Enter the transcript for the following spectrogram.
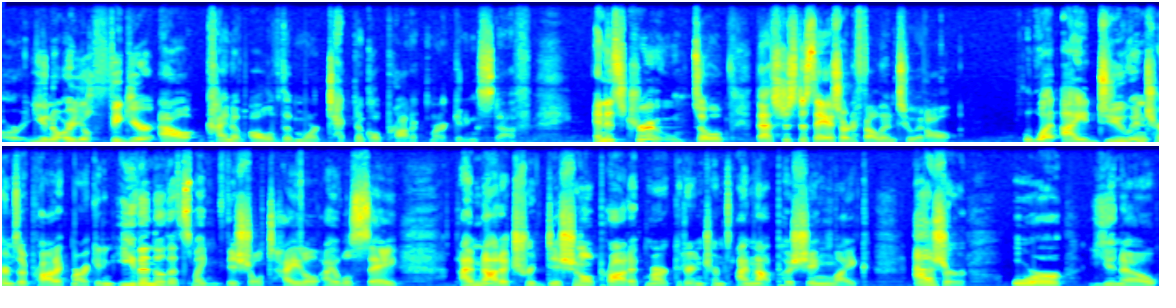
or you know or you'll figure out kind of all of the more technical product marketing stuff. And it's true. So that's just to say i sort of fell into it all what I do in terms of product marketing, even though that's my official title, I will say I'm not a traditional product marketer in terms I'm not pushing like Azure or, you know,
